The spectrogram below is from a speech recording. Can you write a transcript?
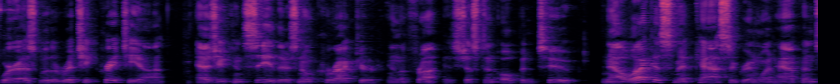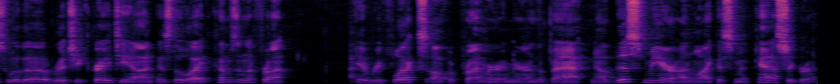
Whereas with a Ritchey-Chrétien, as you can see, there's no corrector in the front. It's just an open tube. Now, like a Schmidt-Cassegrain, what happens with a Ritchey-Chrétien is the light comes in the front. It reflects off a primary mirror in the back. Now, this mirror, unlike a Schmidt-Cassegrain,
